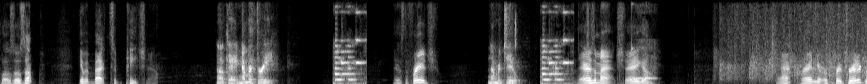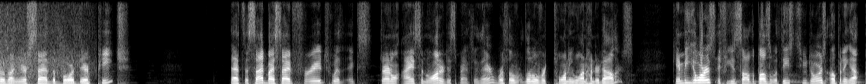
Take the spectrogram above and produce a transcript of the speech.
Close those up. Give it back to Peach now. Okay, number three. There's the fridge. Number two. There's a match. There you go. All right, brand new refrigerator goes on your side of the board there, Peach. That's a side by side fridge with external ice and water dispenser there, worth over, a little over $2,100. Can be yours if you can solve the puzzle with these two doors opening up.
